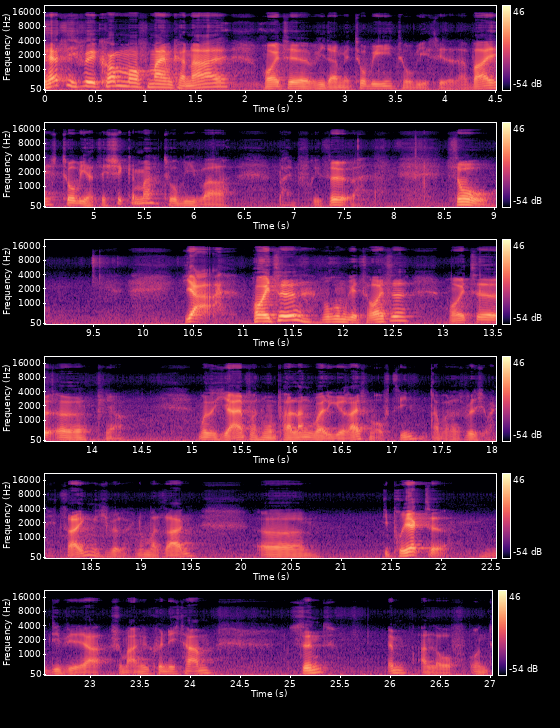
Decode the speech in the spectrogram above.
Herzlich willkommen auf meinem Kanal. Heute wieder mit Tobi. Tobi ist wieder dabei. Tobi hat sich schick gemacht. Tobi war beim Friseur. So, ja, heute, worum geht es heute? Heute, äh, ja, muss ich hier einfach nur ein paar langweilige Reifen aufziehen, aber das will ich euch nicht zeigen. Ich will euch nur mal sagen, äh, die Projekte, die wir ja schon mal angekündigt haben, sind im Anlauf und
